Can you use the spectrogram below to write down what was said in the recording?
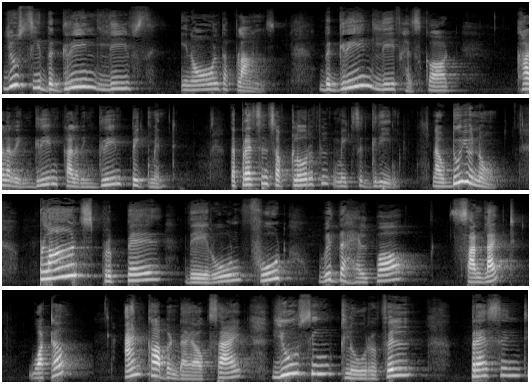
you see the green leaves in all the plants. The green leaf has got coloring, green coloring, green pigment. The presence of chlorophyll makes it green. Now, do you know? Plants prepare their own food with the help of sunlight, water, and carbon dioxide using chlorophyll present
